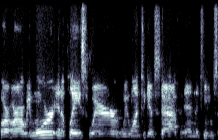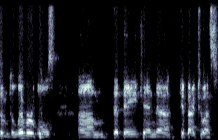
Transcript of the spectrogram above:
or, or are we more in a place where we want to give staff and the team some deliverables um, that they can uh, get back to us?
